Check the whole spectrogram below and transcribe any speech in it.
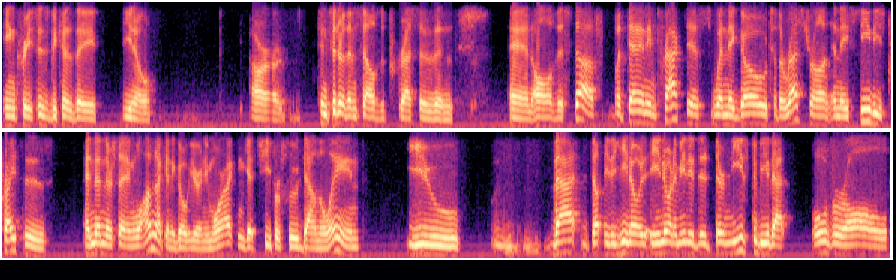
increases because they, you know, are consider themselves a progressive and and all of this stuff. But then in practice, when they go to the restaurant and they see these prices, and then they're saying, "Well, I'm not going to go here anymore. I can get cheaper food down the lane." You that you know you know what I mean. It, there needs to be that overall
